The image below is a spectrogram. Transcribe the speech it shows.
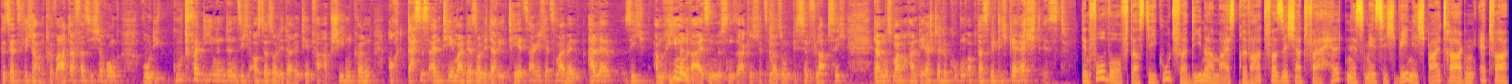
gesetzlicher und privater Versicherung, wo die Gutverdienenden sich aus der Solidarität verabschieden können. Auch das ist ein Thema der Solidarität, sage ich jetzt mal. Wenn alle sich am Riemen reißen müssen, sage ich jetzt mal so ein bisschen flapsig, dann muss man auch an der Stelle gucken, ob das wirklich gerecht ist. Den Vorwurf, dass die Gutverdiener meist privat versichert verhältnismäßig wenig beitragen, etwa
